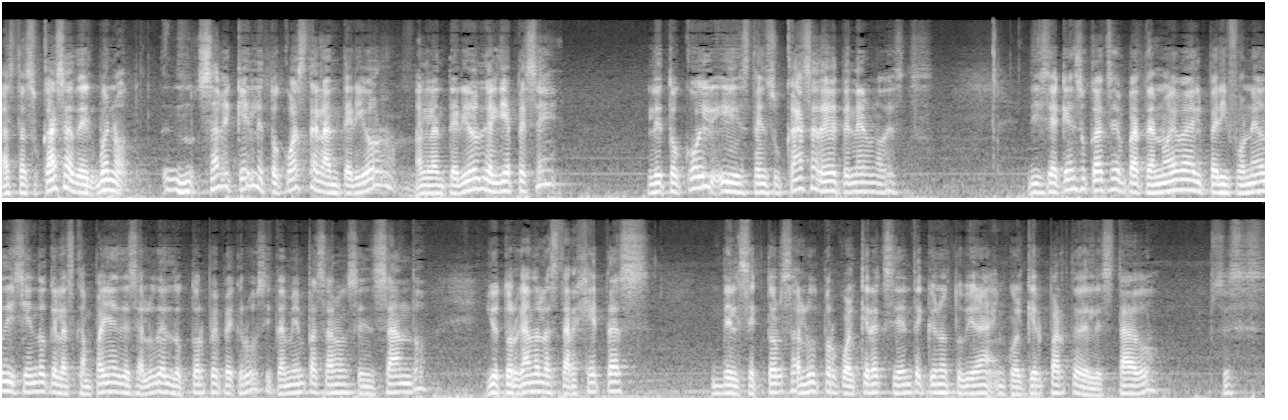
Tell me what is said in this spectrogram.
Hasta su casa del, bueno, ¿sabe qué? Le tocó hasta el anterior, al anterior del IEPC. Le tocó y, está en su casa, debe tener uno de estos. Dice aquí en su casa en Nueva el perifoneo diciendo que las campañas de salud del doctor Pepe Cruz y también pasaron censando y otorgando las tarjetas del sector salud por cualquier accidente que uno tuviera en cualquier parte del estado. Pues es,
